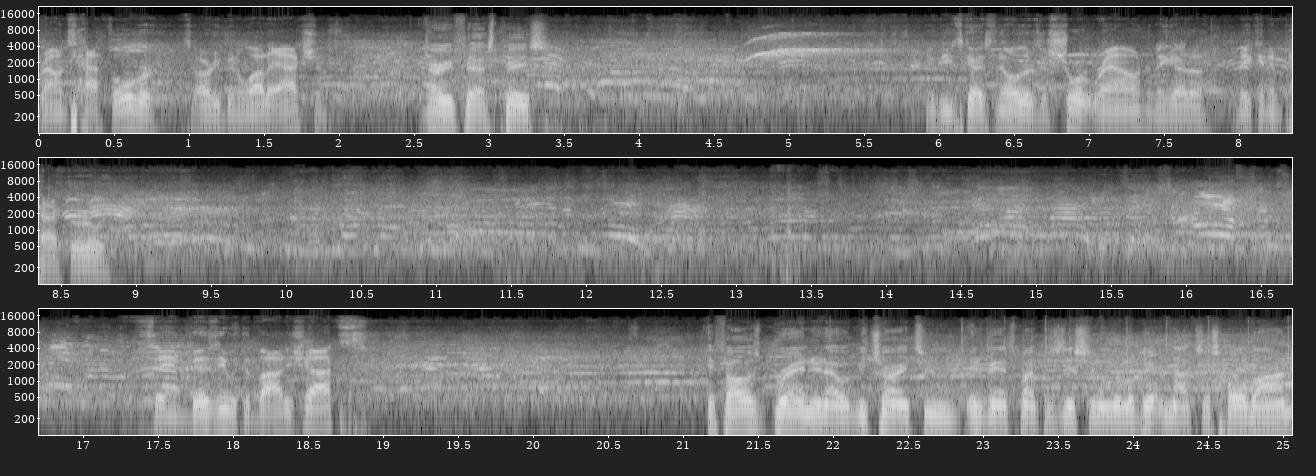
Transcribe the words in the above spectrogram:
Round's half over. It's already been a lot of action. Very fast pace. These guys know there's a short round and they got to make an impact early. Staying busy with the body shots. If I was Brandon, I would be trying to advance my position a little bit and not just hold on.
